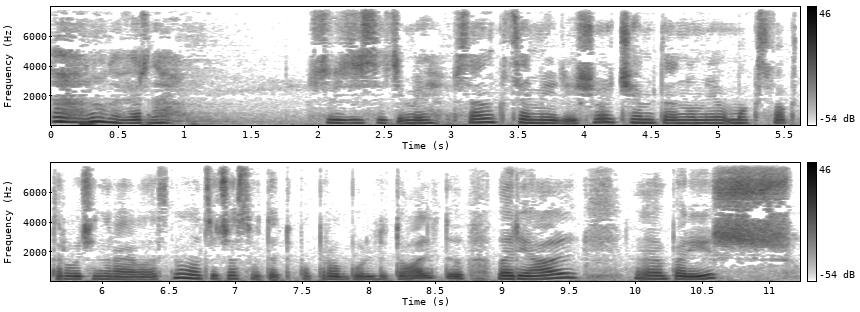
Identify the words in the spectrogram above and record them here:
Ну, наверное, в связи с этими санкциями или еще чем-то, но мне Max Factor очень нравилось. Ну, вот сейчас вот эту попробую. Литуаль, L'Oreal, э, Париж, Э,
